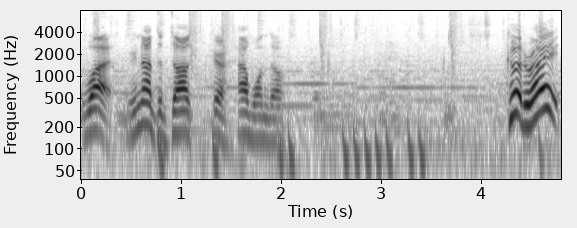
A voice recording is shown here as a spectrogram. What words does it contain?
What? You're not the duck. Here, have one though. Good, right?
